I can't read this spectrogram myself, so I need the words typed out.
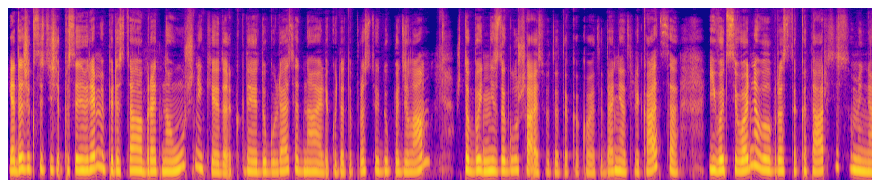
Я даже, кстати, в последнее время перестала брать наушники, да, когда я иду гулять одна или куда-то просто иду по делам, чтобы не заглушать вот это какое-то, да, не отвлекаться. И вот сегодня был просто катарсис у меня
